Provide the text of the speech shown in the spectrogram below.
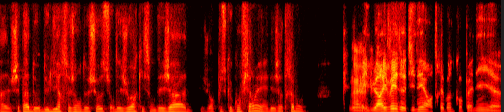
je sais pas, de, lire ce genre de choses sur des joueurs qui sont déjà des joueurs plus que confirmés, et déjà très bons. Il lui arrivait de dîner en très bonne compagnie euh,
